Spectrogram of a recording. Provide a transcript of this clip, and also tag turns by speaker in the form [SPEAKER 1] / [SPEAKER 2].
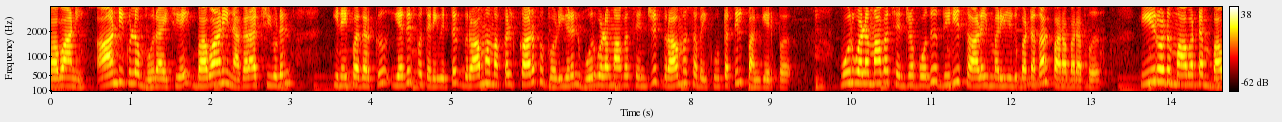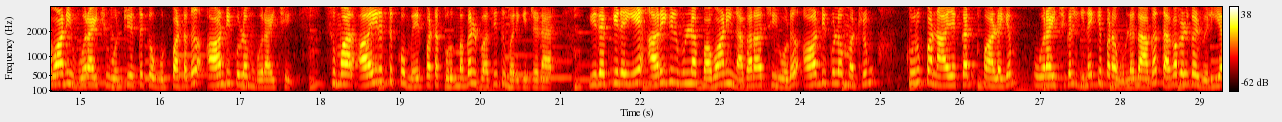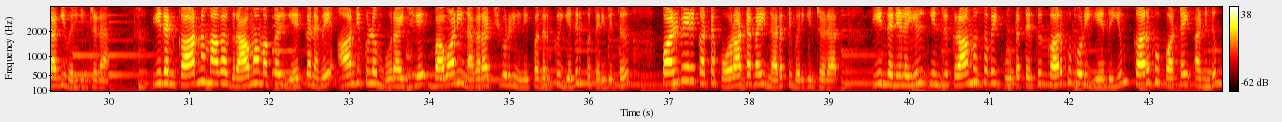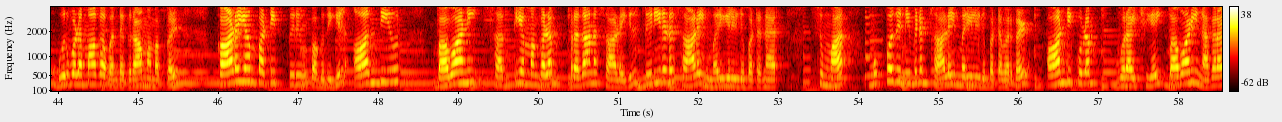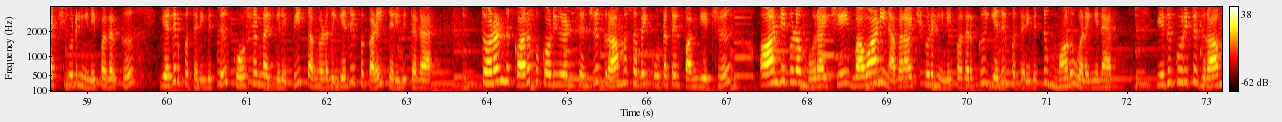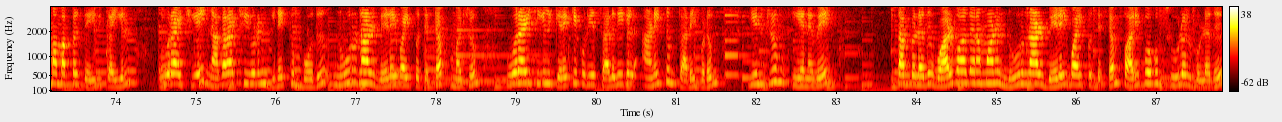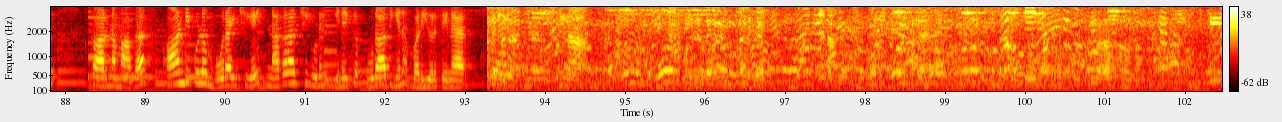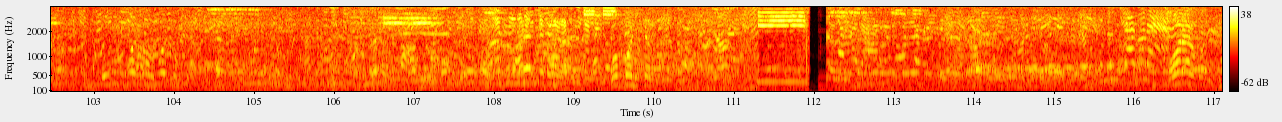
[SPEAKER 1] பவானி ஆண்டிக்குளம் ஊராட்சியை பவானி நகராட்சியுடன் இணைப்பதற்கு எதிர்ப்பு தெரிவித்து கிராம மக்கள் கருப்பு கொடியுடன் ஊர்வலமாக சென்று கிராம சபை கூட்டத்தில் பங்கேற்பு. ஊர்வலமாக சென்றபோது திடீர் சாலை மறியல் ஈடுபட்டதால் பரபரப்பு. ஈரோடு மாவட்டம் பவானி ஊராட்சி ஒன்றியத்துக்கு உட்பட்டது ஆண்டிக்குளம் ஊராட்சி. சுமார் ஆயிரத்துக்கும் மேற்பட்ட குடும்பங்கள் வசித்து வருகின்றனர். இதற்கிடையே அருகில் உள்ள பவானி நகராட்சியோடு ஆண்டிக்குளம் மற்றும் குருப்பநாயக்கன் பாளையம் ஊராட்சிகள் இணைக்கப்பட உள்ளதாக தகவல்கள் வெளியாகி வருகின்றன. இதன் காரணமாக கிராம மக்கள் ஏற்கனவே ஆண்டிக்குளம் ஊராட்சியை பவானி நகராட்சியுடன் இணைப்பதற்கு எதிர்ப்பு தெரிவித்து பல்வேறு கட்ட போராட்டங்களை நடத்தி வருகின்றனர். இந்த நிலையில் இன்று கிராம சபை கூட்டத்திற்கு கருப்பு கொடி ஏந்தியும் கருப்பு பட்டை அணிந்தும் ஊர்வலமாக வந்த கிராம மக்கள் காடையாம்பட்டி பிரிவு பகுதியில் ஆந்தியூர் பவானி சத்தியமங்கலம் பிரதான சாலையில் திடீரென சாலை மறியல் ஈடுபட்டனர். சுமார் முப்பது நிமிடம் சாலை மறியல் ஈடுபட்டவர்கள் ஆண்டிக்குளம் ஊராட்சியை பவானி நகராட்சியுடன் இணைப்பதற்கு எதிர்ப்பு தெரிவித்து கோஷங்கள் எழுப்பி தங்களது எதிர்ப்புகளை தெரிவித்தனர். தொடர்ந்து கருப்பு கொடியுடன் சென்று கிராம சபை கூட்டத்தில் பங்கேற்று ஆண்டிக்குளம் ஊராட்சியை பவானி நகராட்சியுடன் இணைப்பதற்கு எதிர்ப்பு தெரிவித்து மனு வழங்கினர். இதுகுறித்து கிராம மக்கள் தெரிவிக்கையில் ஊராட்சியை நகராட்சியுடன் இணைக்கும் போது நூறு நாள் வேலைவாய்ப்பு திட்டம் மற்றும் ஊராட்சியில் கிடைக்கக்கூடிய சலுகைகள் அனைத்தும் தடைபடும் இன்றும் எனவே தங்களது வாழ்வாதாரமான நூறு நாள் வேலைவாய்ப்பு திட்டம் பறிபோகும் சூழல் உள்ளது. காரணமாக ஆண்டிக்குளம் ஊராட்சியை நகராட்சியுடன் இணைக்க கூடாது என வலியுறுத்தினர்.
[SPEAKER 2] 뭐라고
